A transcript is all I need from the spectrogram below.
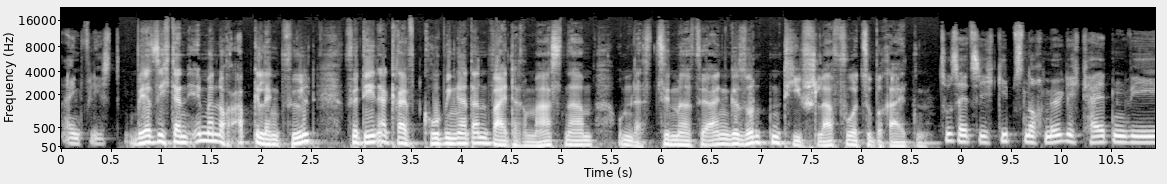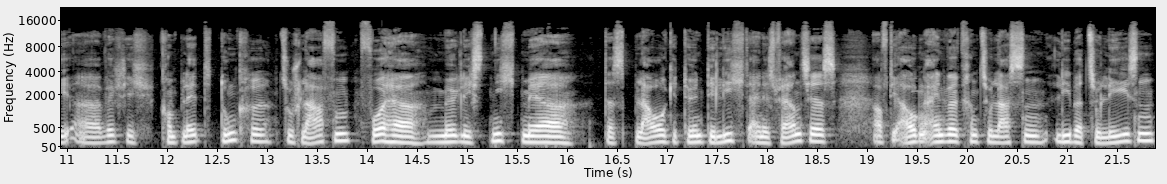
einfließt. Wer sich dann immer noch abgelenkt fühlt, für den ergreift Kobinger dann weitere Maßnahmen, um das Zimmer für einen gesunden Tiefschlaf vorzubereiten. Zusätzlich gibt es noch Möglichkeiten wie äh, wirklich komplett dunkel zu schlafen, vorher möglichst nicht mehr das blau getönte Licht eines Fernsehers auf die Augen einwirken zu lassen, lieber zu lesen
